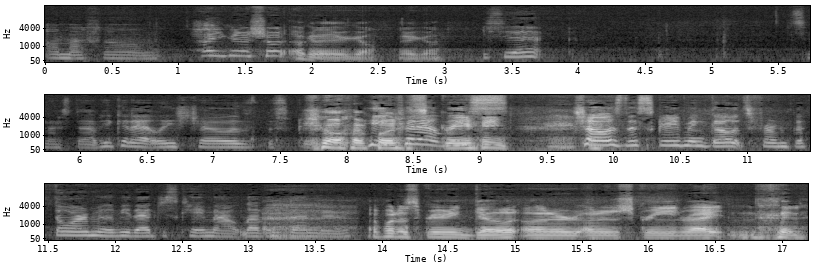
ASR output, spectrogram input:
on my phone. How are you gonna show it? Okay, there you go. There you go. You see that? It's messed up. He could at least chose the screaming. He could at least chose the screaming goats from the Thor movie that just came out, Love and Thunder. I put a screaming goat on her on her screen, right? And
